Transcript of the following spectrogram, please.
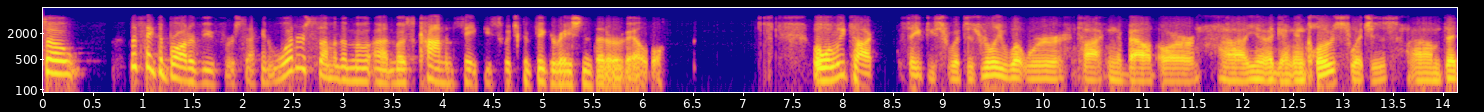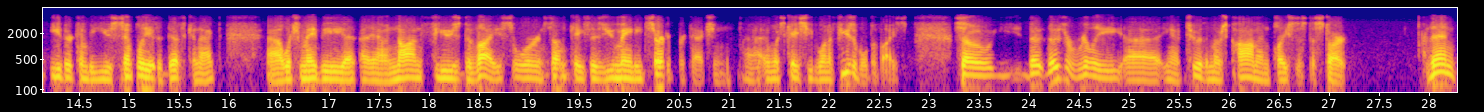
So let's take the broader view for a second. What are some of the mo- uh, most common safety switch configurations that are available? Well, when we talk safety switches, really what we're talking about are, uh, you know, again, enclosed switches um, that either can be used simply as a disconnect, uh, which may be a, a, non-fused device, or in some cases you may need circuit protection, uh, in which case you'd want a fusible device. So th- those are really, uh, you know, two of the most common places to start. Then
